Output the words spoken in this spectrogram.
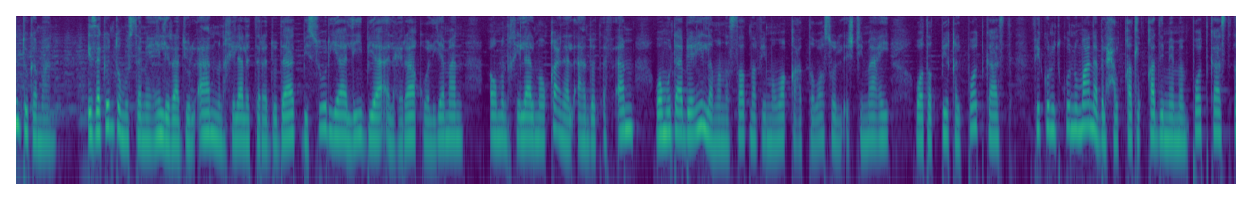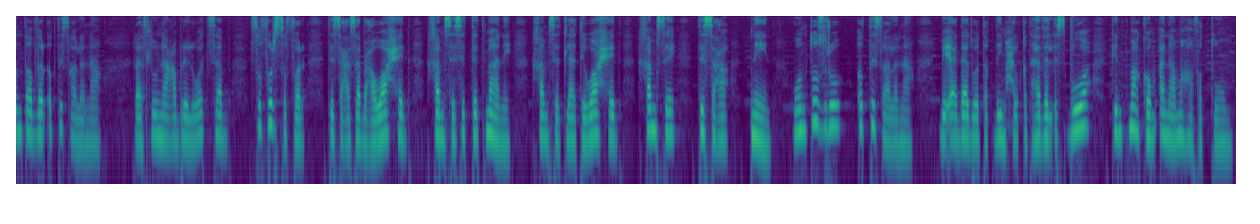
انتو كمان. إذا كنتم مستمعين لراديو الآن من خلال الترددات بسوريا، ليبيا، العراق واليمن أو من خلال موقعنا الآن دوت أف أم ومتابعين لمنصاتنا في مواقع التواصل الاجتماعي وتطبيق البودكاست فيكم تكونوا معنا بالحلقات القادمة من بودكاست انتظر اتصالنا. راسلونا عبر الواتساب 00 971 568 531 592 وانتظروا اتصالنا. بإعداد وتقديم حلقة هذا الأسبوع كنت معكم أنا مها فطوم.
